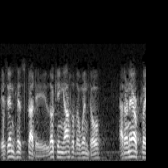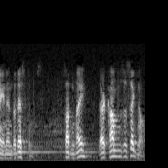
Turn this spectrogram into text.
is in his study, looking out of the window at an airplane in the distance. Suddenly, there comes a signal.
